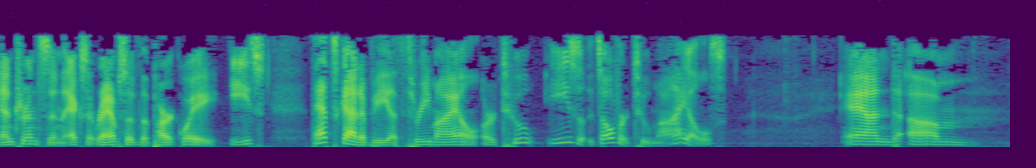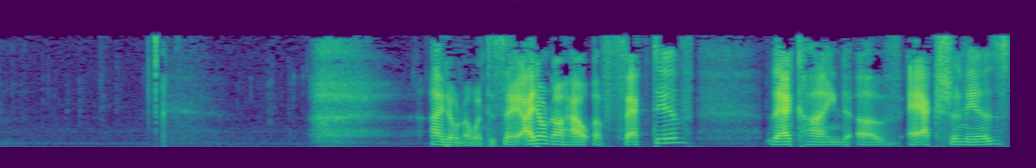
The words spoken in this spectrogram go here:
entrance and exit ramps of the Parkway East. That's got to be a three mile or two. Easy, it's over two miles, and um, I don't know what to say. I don't know how effective that kind of action is.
